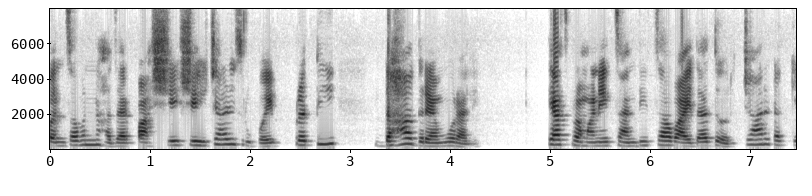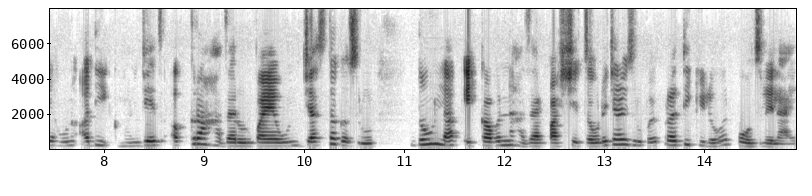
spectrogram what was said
पंचावन्न हजार पाचशे शेहेचाळीस रुपये प्रति दहा ग्रॅमवर आले. त्याचप्रमाणे चांदीचा वायदा दर चार टक्क्याहून अधिक म्हणजेच अकरा हजार रुपयाहून जास्त घसरून दोन लाख एकावन्न हजार पाचशे चौवेचाळीस रुपये प्रति किलोवर पोहोचलेला आहे.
